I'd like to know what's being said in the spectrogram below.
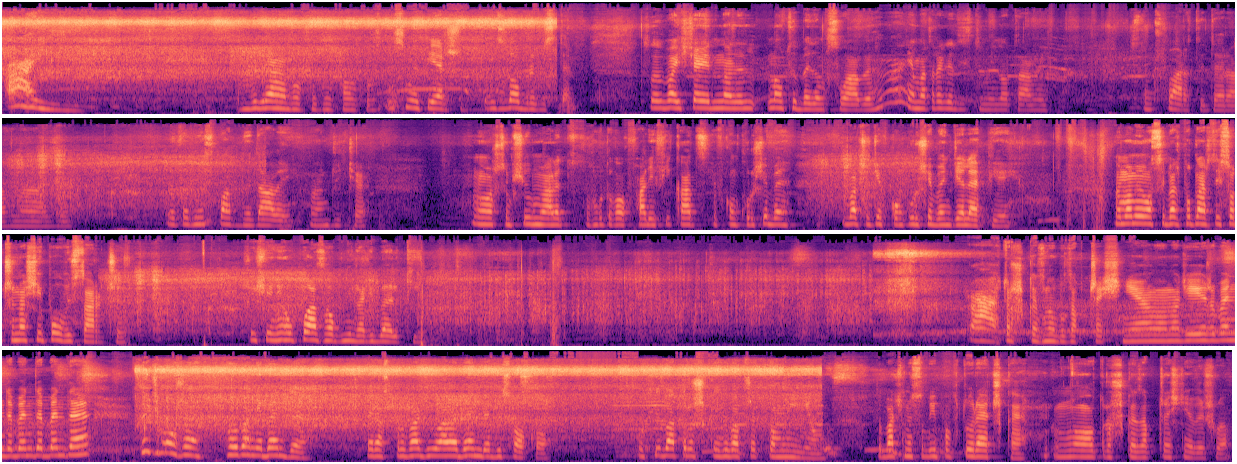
Aj! Wygrałem poprzedni konkurs. Ósmy pierwszy, więc dobry występ. 121, ale noty będą słabe. No nie ma tragedii z tymi notami. Jestem czwarty teraz na razie. Ja pewnie spadnę dalej na życie. No jestem siódmy, ale to są tylko kwalifikacje w konkursie. Be... Zobaczycie, w konkursie będzie lepiej. No mamy mocy brać pod narty 113,5 wystarczy. Czyli się nie opłaca obniżać belki. A, troszkę znowu za wcześnie. Mam nadzieję, że będę, będę, będę. Być może, chyba nie będę teraz prowadził, ale będę wysoko. To chyba troszkę chyba przed tą linią. Zobaczmy sobie powtóreczkę. No, troszkę za wcześnie wyszłem.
